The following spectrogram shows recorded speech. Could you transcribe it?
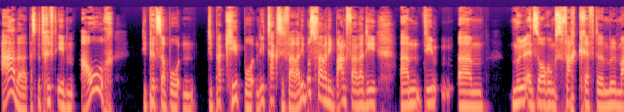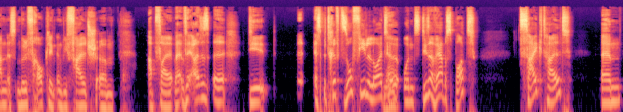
Aber das betrifft eben auch die Pizzaboten, die Paketboten, die Taxifahrer, die Busfahrer, die Bahnfahrer, die, ähm, die ähm, Müllentsorgungsfachkräfte, Müllmann ist Müllfrau klingt irgendwie falsch, ähm, Abfall. Also, es ist, äh, die, äh, es betrifft so viele Leute Ja. und dieser Werbespot zeigt halt, ähm,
